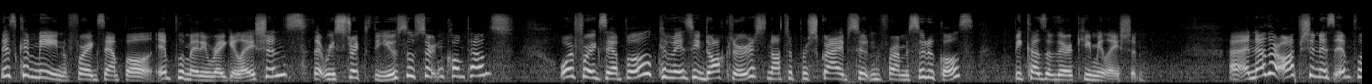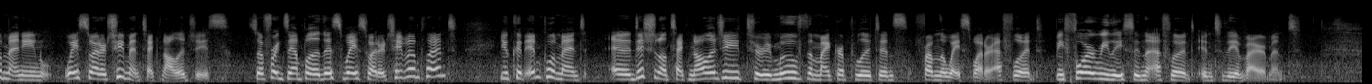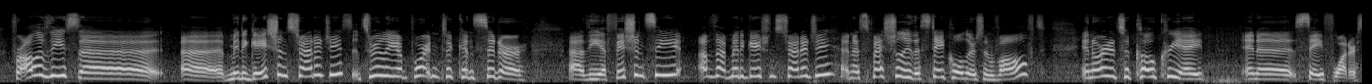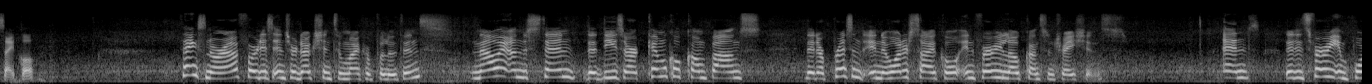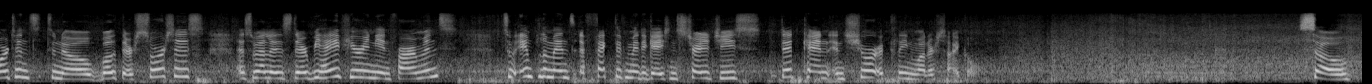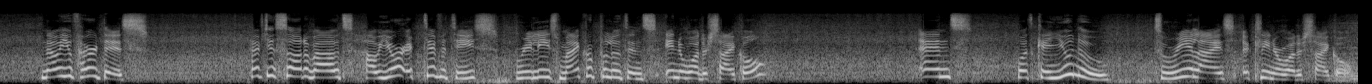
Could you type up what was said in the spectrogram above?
This can mean, for example, implementing regulations that restrict the use of certain compounds, or for example, convincing doctors not to prescribe certain pharmaceuticals because of their accumulation. Uh, another option is implementing wastewater treatment technologies. So for example, this wastewater treatment plant, you could implement an additional technology to remove the micropollutants from the wastewater effluent before releasing the effluent into the environment. For all of these uh, uh, mitigation strategies, it's really important to consider uh, the efficiency of that mitigation strategy and especially the stakeholders involved in order to co-create in a safe water cycle. Thanks Nora for this introduction to micropollutants. Now I understand that these are chemical compounds that are present in the water cycle in very low concentrations. And that it's very important to know both their sources as well as their behavior in the environment to implement effective mitigation strategies that can ensure a clean water cycle. So, now you've heard this. Have you thought about how your activities release micropollutants in the water cycle? And what can you do to realize a cleaner water cycle?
